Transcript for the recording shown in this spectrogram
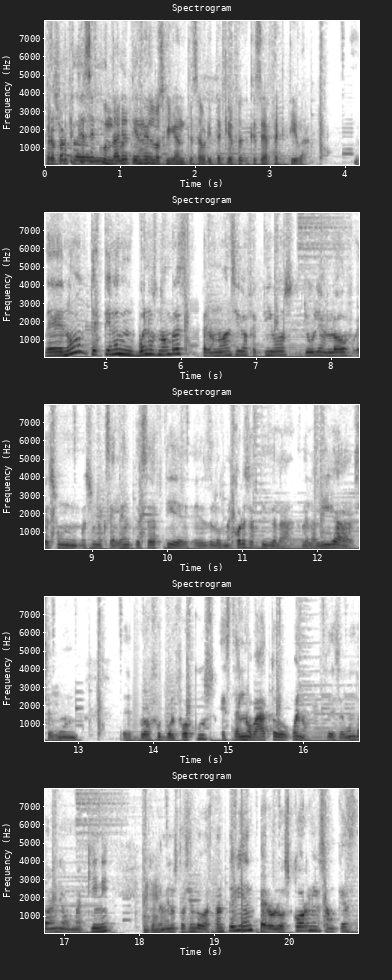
pero aparte, ¿qué secundaria tienen los gigantes ahorita que, que sea efectiva? De, no, te- tienen buenos nombres, pero no han sido efectivos. Julian Love es un, es un excelente safety, eh, es de los mejores safeties de la, de la liga según eh, Pro Football Focus. Está el novato, bueno, de segundo año, McKinney, que también lo está haciendo bastante bien, pero los corners, aunque es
